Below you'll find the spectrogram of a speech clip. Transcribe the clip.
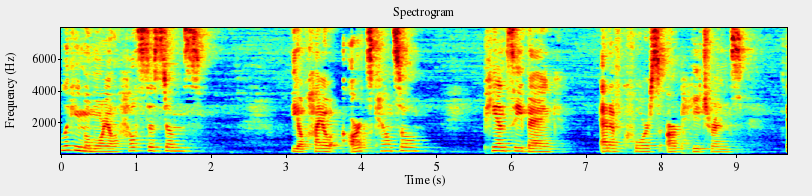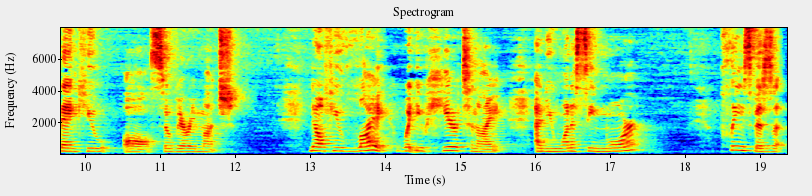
Licking Memorial Health Systems, the Ohio Arts Council, PNC Bank, and of course our patrons. Thank you all so very much. Now, if you like what you hear tonight and you want to see more, please visit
